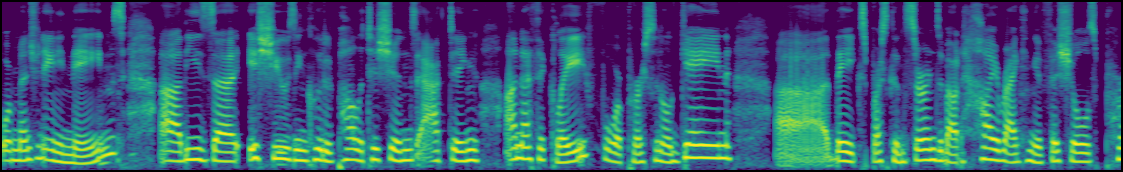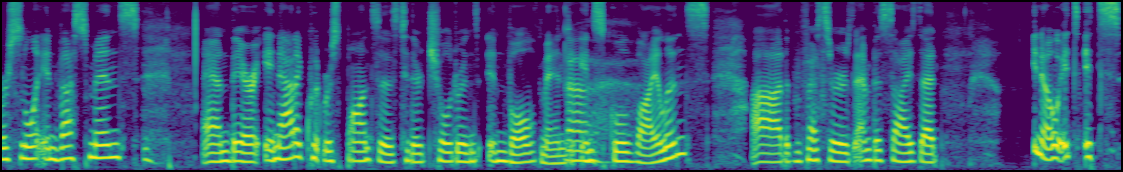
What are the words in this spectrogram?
or mentioning any names. Uh, these uh, issues included politicians acting unethically for personal gain. Uh, they expressed concerns about high ranking officials' personal investments. And their inadequate responses to their children's involvement in school violence. Uh, the professors emphasized that you know, it's it's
